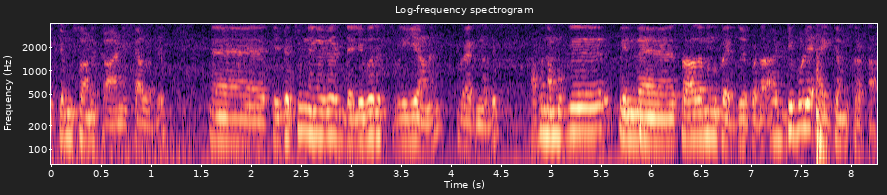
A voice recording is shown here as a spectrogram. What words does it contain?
ഐറ്റംസാണ് കാണിക്കാനുള്ളത്. തികച്ചും നിങ്ങൾക്ക് ഡെലിവറി ഫ്രീ ആണ് വരുന്നത്. അപ്പോൾ നമുക്ക് പിന്നെ സാധനം ഒന്ന് പരിചയപ്പെടാം. അടിപൊളി ഐറ്റംസ് കേട്ടോ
